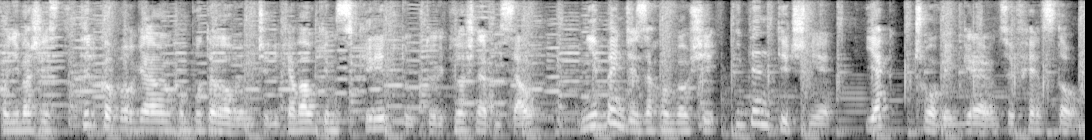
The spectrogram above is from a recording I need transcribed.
ponieważ jest tylko programem komputerowym, czyli kawałkiem skryptu, który ktoś napisał, nie będzie zachowywał się identycznie jak człowiek grający w Hearthstone.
